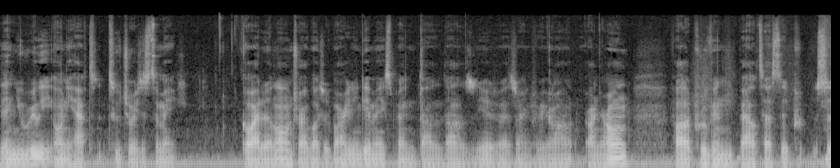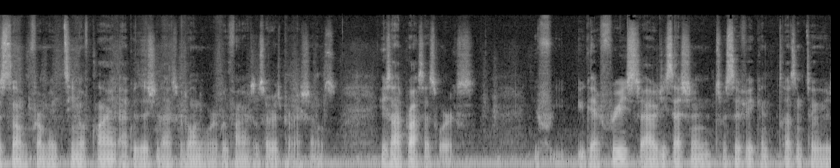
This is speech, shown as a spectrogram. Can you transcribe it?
then you really only have to, two choices to make. Go at it alone, try a bunch of marketing gimmicks, spend thousand dollars a year investing for your own, on your own. Follow a proven, battle-tested system from a team of client acquisition experts who only work with financial service professionals. Here's how the process works. You, you get a free strategy session specific and custom to your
